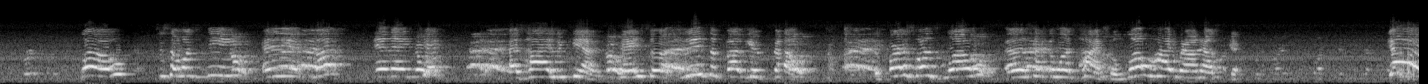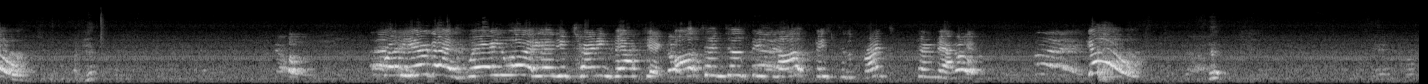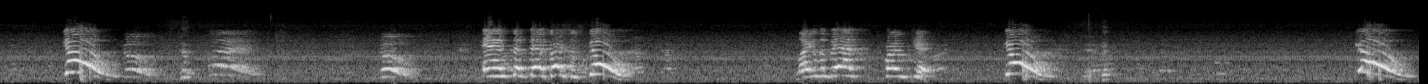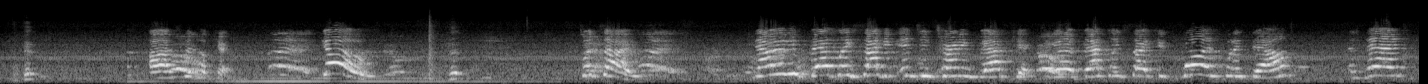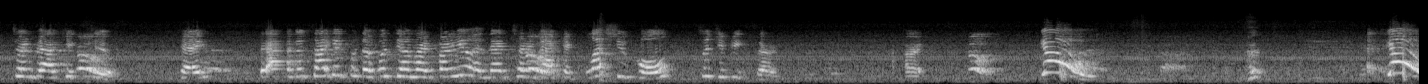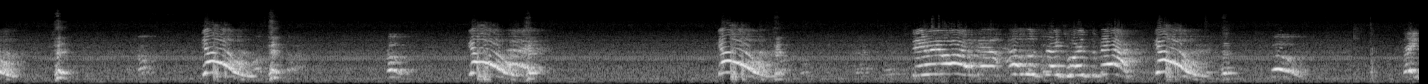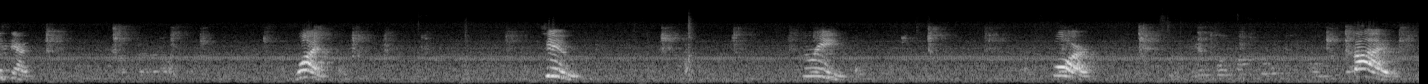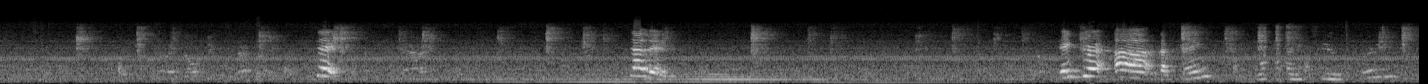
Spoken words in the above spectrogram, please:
low to someone's knee, and then up, and then kick as high as you can. Okay, so at least above your belt. The first one's low, and the second one's high. So low, high, roundhouse kick. Go! From here, guys, where you are, you're gonna do turning back kick. All ten toes facing up, facing to the front, turn back kick. Go! Go! Go! Go! And step back crunches, go! Leg in the back, front kick. Go! Go! Uh, spin hook kick. Go! Switch sides. Now we're gonna do back leg side kick into turning back kick. So you're gonna back leg side kick one, put it down, and then turn back kick two. Okay? Back leg side kick, put the foot down right in front of you, and then turn back kick. Bless you, Cole. Switch your feet, sir. Alright. Go! Go! Go! Go! Go! Stay where you are now. Elbows straight towards the back. Go! Stand. One, two, three, four, five, six, seven. Sure, uh, nothing. One, two, three.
